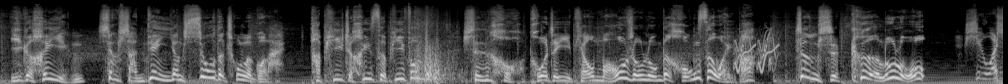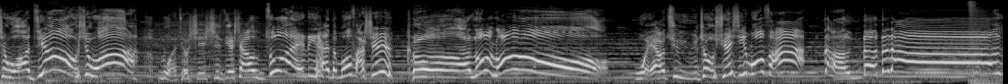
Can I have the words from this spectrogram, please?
一个黑影像闪电一样咻的冲了过来，他披着黑色披风，身后拖着一条毛茸茸的红色尾巴，正是克鲁鲁。是我是我就是我，我就是世界上最厉害的魔法师克鲁鲁。我要去宇宙学习魔法。噔噔噔噔！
